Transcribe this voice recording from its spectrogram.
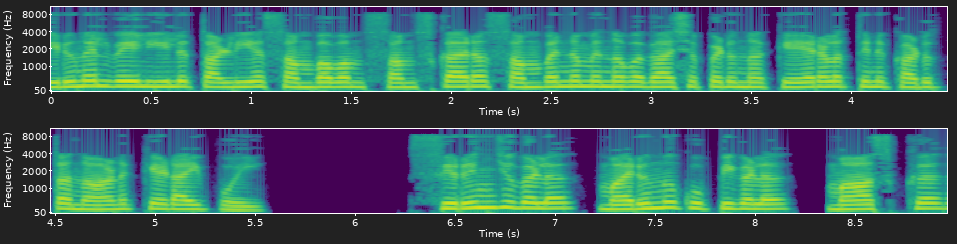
തിരുനെൽവേലിയിൽ തള്ളിയ സംഭവം സംസ്കാര സമ്പന്നമെന്നവകാശപ്പെടുന്ന കേരളത്തിന് കടുത്ത നാണക്കേടായിപ്പോയി. സിറിഞ്ചുകൾ മരുന്നുകുപ്പികൾ മാസ്ക്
